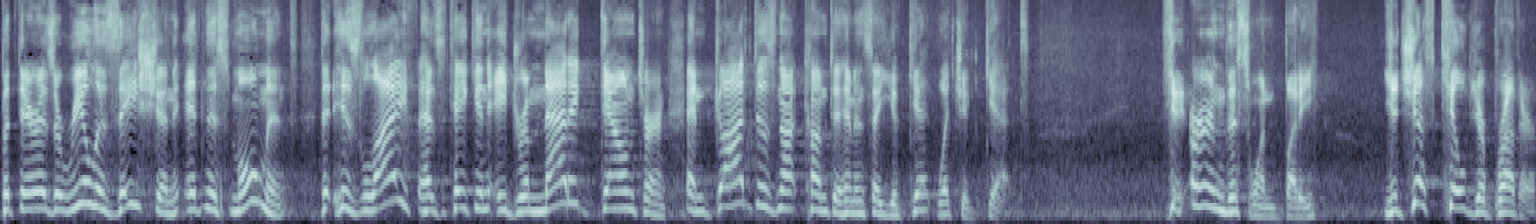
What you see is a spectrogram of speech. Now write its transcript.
But there is a realization in this moment that his life has taken a dramatic downturn, and God does not come to him and say, You get what you get. You earned this one, buddy. You just killed your brother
